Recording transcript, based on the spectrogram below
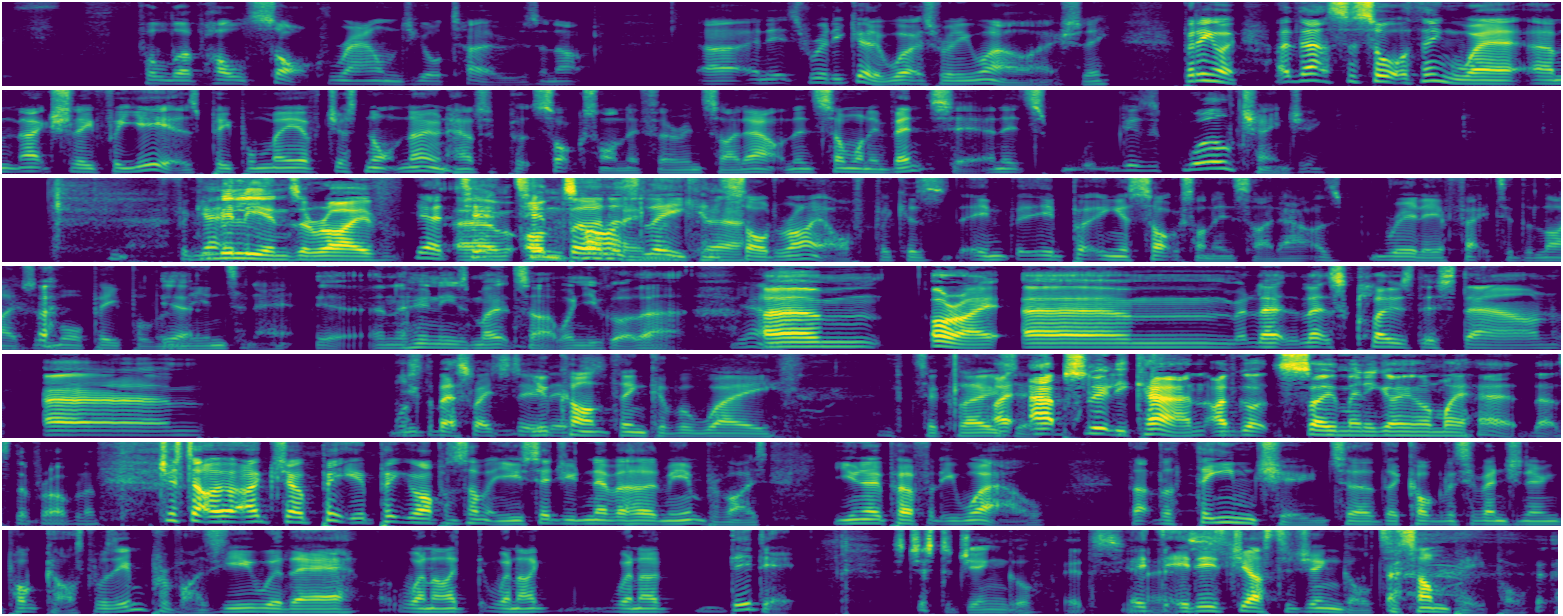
pull the whole sock round your toes and up. Uh, and it's really good. It works really well, actually. But anyway, uh, that's the sort of thing where, um, actually, for years, people may have just not known how to put socks on if they're inside out, and then someone invents it, and it's, it's world changing. Forget Millions arrive. yeah, Ti- um, Tim Berners Lee can Yeah. sod right off because in, in putting your socks on inside out has really affected the lives of more people than Yeah. the internet. Yeah, and who needs Mozart when you've got that? Yeah. Um, all right. Um, let, let's close this down. Um, what's You- the best way to do you this? can't think of a way to close it. I it. absolutely can. I've got so many going on my head. That's the problem. Just uh, actually, I'll pick you, pick you up on something. You said you'd never heard me improvise. You know perfectly well that the theme tune to the Cognitive Engineering podcast was improvised. You were there when I when I when I did it. It's just a jingle. It's you It, know, it it's- is just a jingle to some people.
